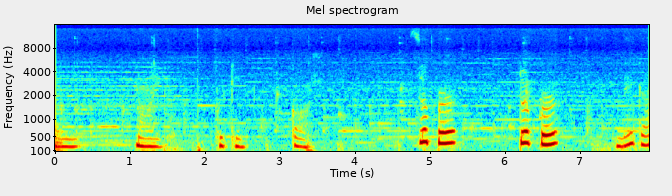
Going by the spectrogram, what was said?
Oh my freaking gosh. Super duper mega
